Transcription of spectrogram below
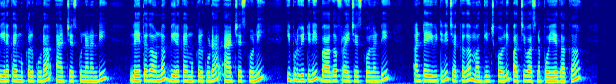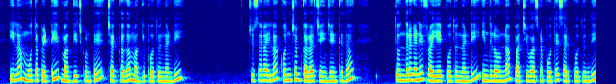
బీరకాయ ముక్కలు కూడా యాడ్ చేసుకున్నానండి. లేతగా ఉన్న బీరకాయ ముక్కలు కూడా యాడ్ చేసుకొని ఇప్పుడు వీటిని బాగా ఫ్రై చేసుకోవాలండి. అంటే వీటిని చక్కగా మగ్గించుకోవాలి పచ్చివాసన పోయేదాకా. ఇలా మూత పెట్టి మగ్గించుకుంటే చక్కగా మగ్గిపోతుందండి. చూసారా ఇలా కొంచెం కలర్ చేంజ్ అయింది కదా? తొందరగానే ఫ్రై అయిపోతుందండి. ఇందులో ఉన్న పచ్చివాసన పోతే సరిపోతుంది.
